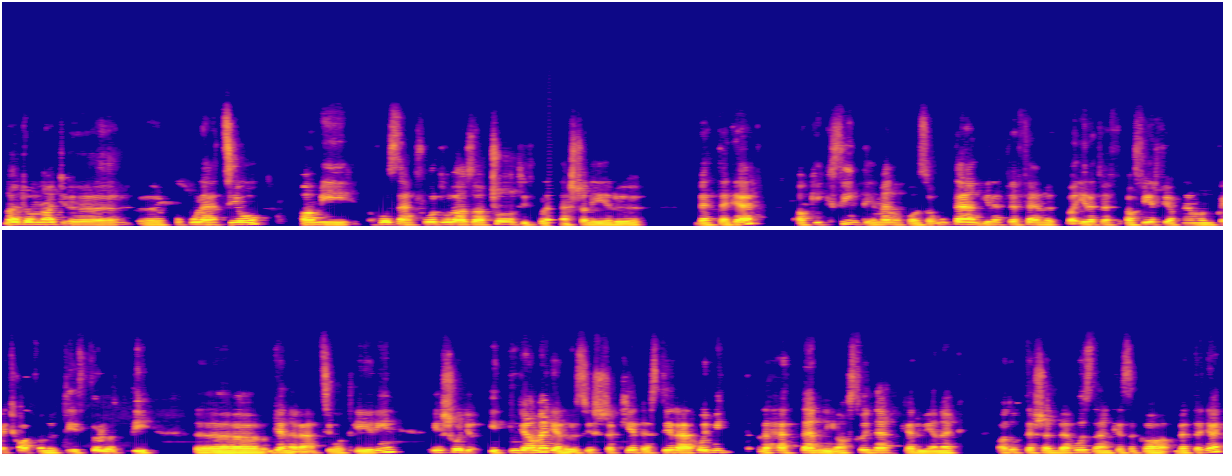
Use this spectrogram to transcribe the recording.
nagyon nagy ö, ö, populáció, ami hozzánk fordul, az a csontritkulással érő betegek, akik szintén menopauza után, illetve, felnőtt, illetve a férfiaknál mondjuk egy 65 év fölötti generációt érint, és hogy itt ugye a megelőzésre kérdeztél rá, hogy mit lehet tenni azt, hogy ne kerüljenek adott esetben hozzánk ezek a betegek.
